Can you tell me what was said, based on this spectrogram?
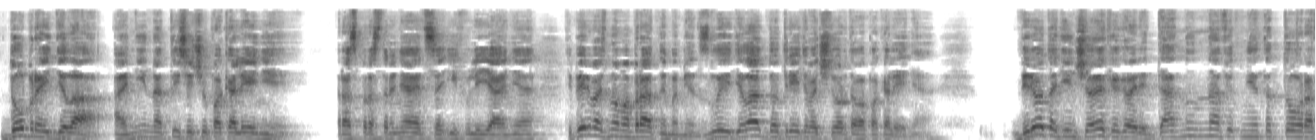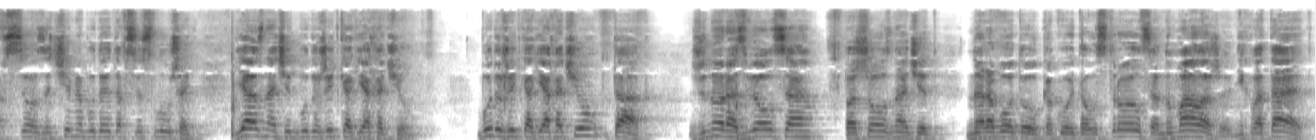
добрые дела, они на тысячу поколений распространяется их влияние. Теперь возьмем обратный момент. Злые дела до третьего-четвертого поколения. Берет один человек и говорит, да ну нафиг мне это Тора, все, зачем я буду это все слушать? Я, значит, буду жить, как я хочу. Буду жить, как я хочу, так, женой развелся, пошел, значит, на работу какую-то устроился, но мало же, не хватает.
